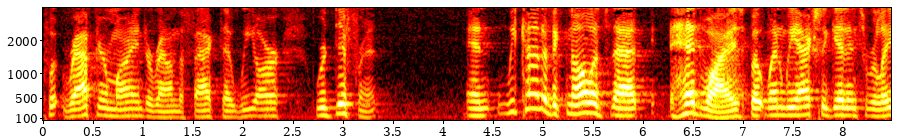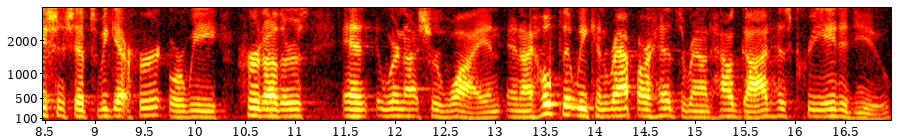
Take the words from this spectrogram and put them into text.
put, wrap your mind around the fact that we are we're different. And we kind of acknowledge that headwise, but when we actually get into relationships, we get hurt or we hurt others, and we're not sure why. And, and I hope that we can wrap our heads around how God has created you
